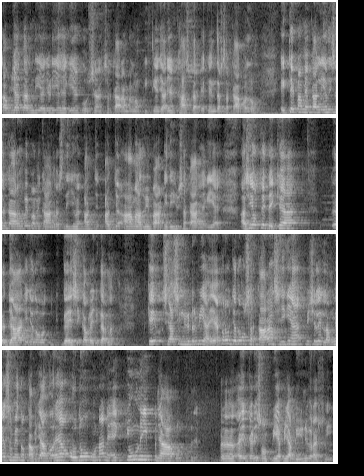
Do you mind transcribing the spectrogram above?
ਕਬਜ਼ਾ ਕਰਨ ਦੀ ਆ ਜਿਹੜੀ ਹੈਗੀਆਂ ਕੋਸ਼ਿਸ਼ਾਂ ਸਰਕਾਰਾਂ ਵੱਲੋਂ ਕੀਤੀਆਂ ਜਾ ਰਹੀਆਂ, ਖਾਸ ਕਰਕੇ ਕੇਂਦਰ ਸਰਕਾਰ ਵੱਲੋਂ, ਇੱਥੇ ਭਾਵੇਂ ਅਕਾਲੀਆਂ ਦੀ ਸਰਕਾਰ ਹੋਵੇ, ਭਾਵੇਂ ਕਾਂਗਰਸ ਦੀ, ਜਿਵੇਂ ਅੱਜ ਅੱਜ ਆਮ ਆਦਮੀ ਪਾਰਟੀ ਦੀ ਵੀ ਸਰਕਾਰ ਹੈਗੀ ਹੈ। ਅਸੀਂ ਉੱਥੇ ਦੇਖਿਆ ਜਾ ਕੇ ਜਦੋਂ ਗਏ ਸੀ ਕਵਰੇਜ ਕਰਨ, ਕਿ ਸਿਆਸੀ ਲੀਡਰ ਵੀ ਆਏ ਆ, ਪਰ ਉਹ ਜਦੋਂ ਸਰਕਾਰਾਂ ਸੀਗੀਆਂ, ਪਿਛਲੇ ਲੰਮੇ ਸਮੇਂ ਤੋਂ ਕਬਜ਼ਾ ਹੋ ਰਿਹਾ, ਉਦੋਂ ਉਹਨਾਂ ਨੇ ਕਿਉਂ ਨਹੀਂ ਪੰਜਾਬ ਨੂੰ ਇਹ ਜਿਹੜੀ ਸੌਂਪੀ ਹੈ ਪੰਜਾਬੀ ਯੂਨੀਵਰਸਿਟੀ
